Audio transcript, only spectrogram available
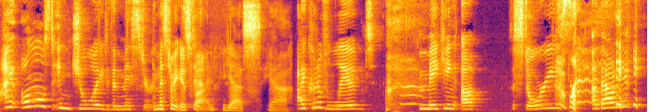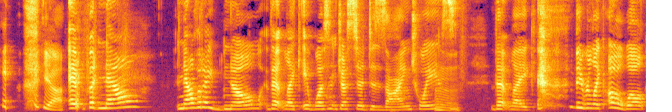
I almost enjoyed the mystery. The mystery is instead. fun. Yes, yeah. I could have lived making up stories Right. about it. Yeah. And, but now, now that I know that like it wasn't just a design choice, mm. that like they were like, oh well,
